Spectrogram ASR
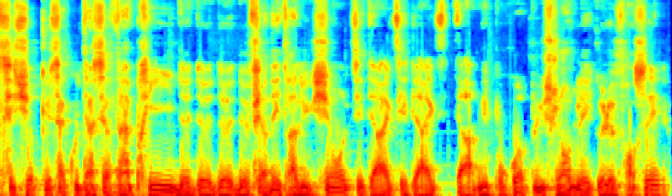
c'est sûr que ça coûte un certain prix de, de, de, de faire des traductions etc etc etc mais pourquoi plus l'anglais que le français?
